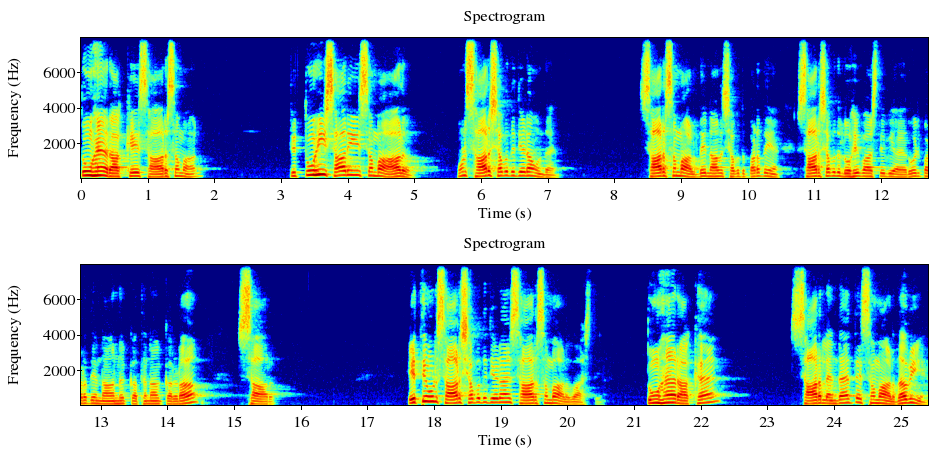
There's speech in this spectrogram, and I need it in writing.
ਤੂੰ ਹੈ ਰਾਖੇ ਸਾਰ ਸੰਭਾਲ। ਤੇ ਤੂੰ ਹੀ ਸਾਰੀ ਸੰਭਾਲ ਹੁਣ ਸਾਰ ਸ਼ਬਦ ਜਿਹੜਾ ਹੁੰਦਾ ਹੈ, ਸਾਰ ਸੰਭਾਲ ਦੇ ਨਾਲ ਸ਼ਬਦ ਪੜ੍ਹਦੇ ਆ, ਸਾਰ ਸ਼ਬਦ ਲੋਹੇ ਵਾਸਤੇ ਵੀ ਆਇਆ, ਰੋਜ਼ ਪੜ੍ਹਦੇ ਨਾਨਕ, ਕਥਨਾ, ਕਰੜਾ, ਸਾਰ। ਇੱਥੇ ਹੁਣ ਸਾਰ ਸ਼ਬਦ ਜਿਹੜਾ ਹੈ, ਸਾਰ ਸੰਭਾਲ ਵਾਸਤੇ। ਤੂੰ ਹੈ, ਰਾਖੈ ਸਾਰ ਲੈਂਦਾ ਹੈ ਤੇ ਸੰਭਾਲਦਾ ਵੀ ਹੈ।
